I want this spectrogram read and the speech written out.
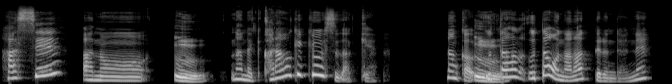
発声？あのうんーなんだっけカラオケ教室だっけ？なんかうん歌,、歌を習ってるんだよね。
